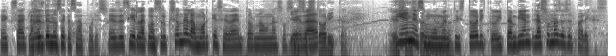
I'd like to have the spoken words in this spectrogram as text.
Exacto. La es- gente no se casaba por eso. Es decir, la construcción del amor que se da en torno a una Ya es sociedad histórica. Tiene su momento histórico y también las formas de hacer parejas.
